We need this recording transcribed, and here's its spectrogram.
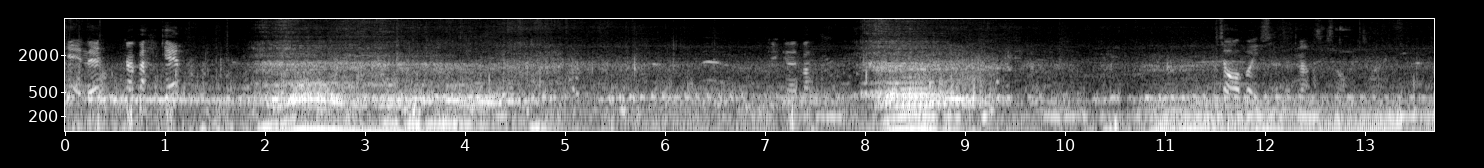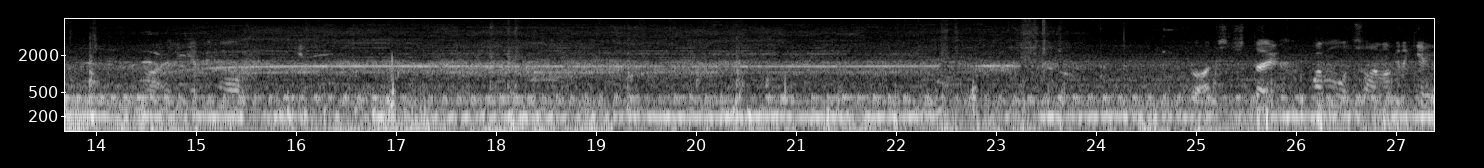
Get in there, go back again. Keep going back. It's RB, so it's nuts, it's not it's Right, let me get a bit more. Right, let's just do one more time. I'm going to get in.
